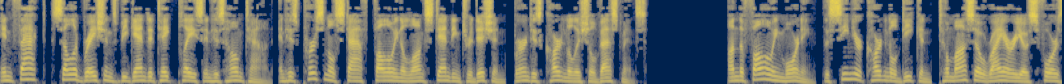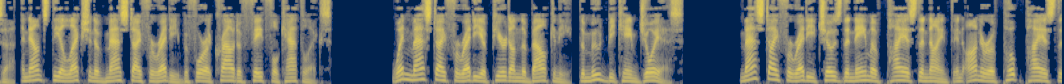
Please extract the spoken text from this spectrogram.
In fact, celebrations began to take place in his hometown, and his personal staff, following a long-standing tradition, burned his cardinalitial vestments. On the following morning, the senior cardinal deacon, Tommaso Riario Sforza, announced the election of Mastai Ferretti before a crowd of faithful Catholics. When Mastai Ferretti appeared on the balcony, the mood became joyous. Mastai Ferretti chose the name of Pius IX in honor of Pope Pius VII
